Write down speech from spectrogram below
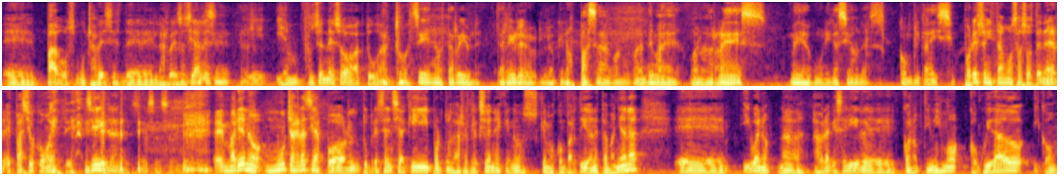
eh, pagos muchas veces de las redes sociales Sí, y, y en función de eso actúan. Actúa, sí, no, es terrible. Terrible lo, lo que nos pasa con, con el tema de, bueno, de redes, medios de comunicación, es complicadísimo. Por eso instamos a sostener espacios como este. Sí, claro, sí, sí, sí. Eh, Mariano, muchas gracias por tu presencia aquí, por tus, las reflexiones que, nos, que hemos compartido en esta mañana. Eh, y bueno, nada, habrá que seguir eh, con optimismo, con cuidado y con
